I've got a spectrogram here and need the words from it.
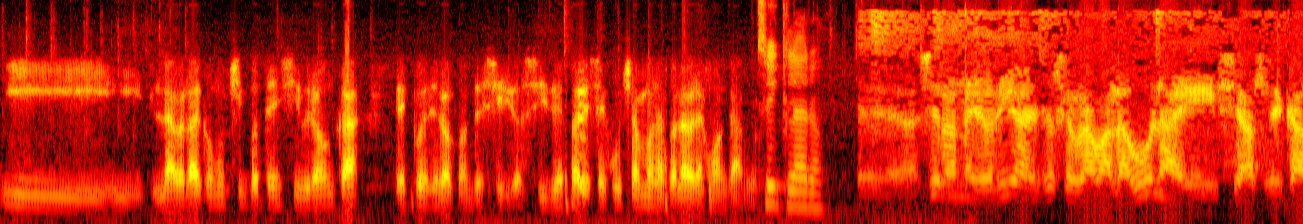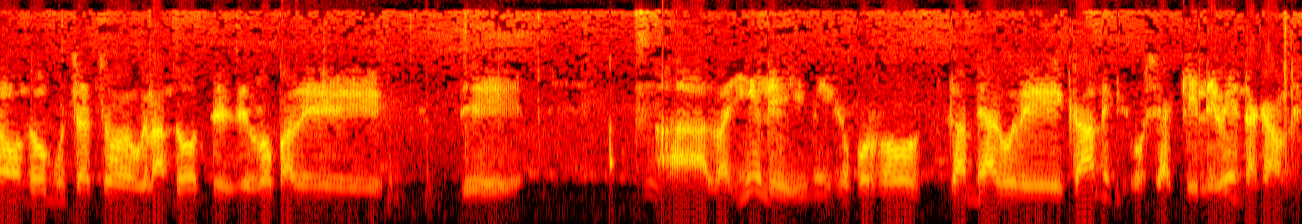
y la verdad con mucha impotencia y bronca después de lo acontecido. Si les parece, escuchamos la palabra de Juan Carlos. Sí, claro. Eh, ayer al mediodía yo cerraba la una y se acercaron dos muchachos grandotes de ropa de, de albañiles y me dijo, por favor, dame algo de carne, o sea, que le venda carne.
